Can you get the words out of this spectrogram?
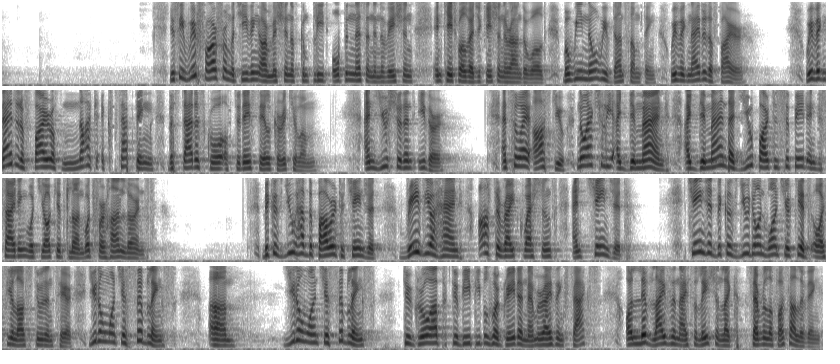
You see, we're far from achieving our mission of complete openness and innovation in K 12 education around the world, but we know we've done something. We've ignited a fire. We've ignited a fire of not accepting the status quo of today's stale curriculum. And you shouldn't either. And so I ask you, no, actually, I demand, I demand that you participate in deciding what your kids learn, what Farhan learns. Because you have the power to change it. Raise your hand, ask the right questions, and change it. Change it because you don't want your kids, oh, I see a lot of students here. You don't want your siblings um, you don't want your siblings to grow up to be people who are great at memorizing facts or live lives in isolation like several of us are living.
